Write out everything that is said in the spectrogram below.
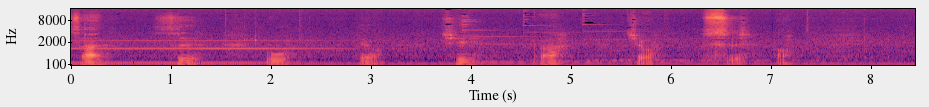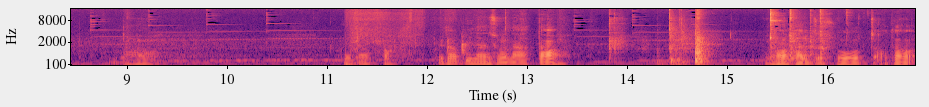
三、四、五、六、七、八、九、十，好。然后回到哦，回到避难所拿刀，然后喊着说找到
